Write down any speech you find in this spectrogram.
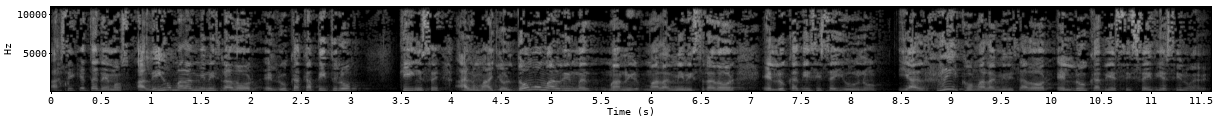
Así que tenemos al hijo mal administrador, en Lucas capítulo 15, al mayordomo mal, administrador en Lucas 16, 1 y al rico mal administrador en Lucas 16, 19.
